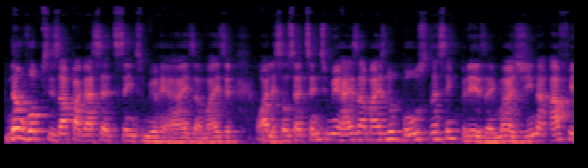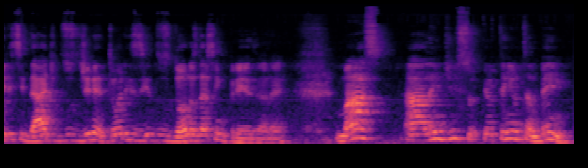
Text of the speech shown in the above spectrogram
não vou precisar pagar 700 mil reais a mais. Olha, são 700 mil reais a mais no bolso dessa empresa. Imagina a felicidade dos diretores e dos donos dessa empresa, né? Mas, além disso, eu tenho também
